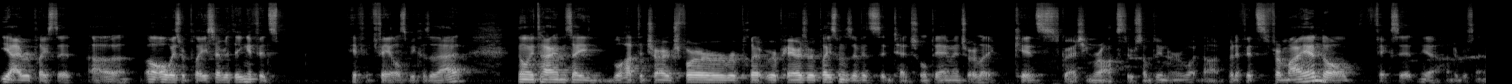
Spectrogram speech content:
yeah I replaced it. Uh, I'll always replace everything if it's if it fails because of that. The only times I will have to charge for rep- repairs or replacements if it's intentional damage or like kids scratching rocks through something or whatnot. But if it's from my end, I'll fix it. Yeah, hundred percent.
